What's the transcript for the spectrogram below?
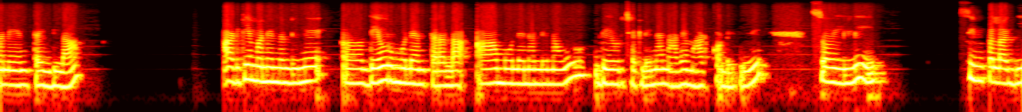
ಮನೆ ಅಂತ ಇಲ್ಲ. ಅಡ್ಗೆ ಮನೆಯಲ್ಲಿನೇ ದೇವ್ರ ಮೂಲೆ ಅಂತಾರಲ್ಲ, ಆ ಮೂಲೆನಲ್ಲಿ ನಾವು ದೇವ್ರ ಚಟ್ಲಿನ ನಾವೇ ಮಾಡ್ಕೊಂಡಿದೀವಿ ಸೊ ಇಲ್ಲಿ ಸಿಂಪಲ್ ಆಗಿ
